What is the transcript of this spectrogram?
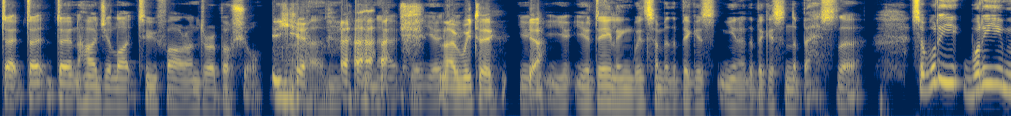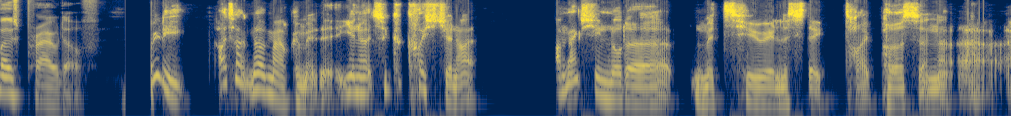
don't, don't, don't hide your light too far under a bushel. Yeah, um, you're, you're, no, we do. You're, yeah, you're dealing with some of the biggest, you know, the biggest and the best there. So, what are you what are you most proud of? Really, I don't know, Malcolm. You know, it's a good question. I I'm actually not a materialistic type person. Uh,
